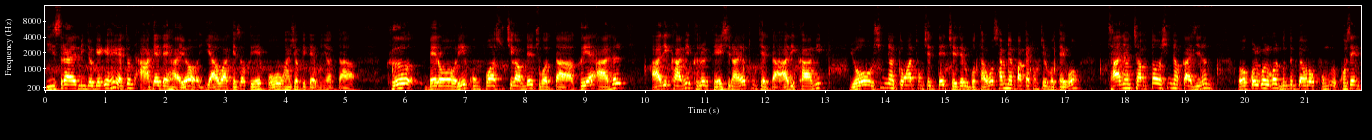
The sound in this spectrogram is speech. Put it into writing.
이스라엘 민족에게 행했던 악에 대하여 야와께서 그에 보응하셨기 때문이었다. 그 메롤이 공포와 수치 가운데 죽었다. 그의 아들 아디캄이 그를 대신하여 통치했다. 아디캄이 요 10년 동안 통치 때 제대로 못하고 3년밖에 통치를 못하고 4년 차부터 10년까지는 어, 골골골 문둥병으로 고생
